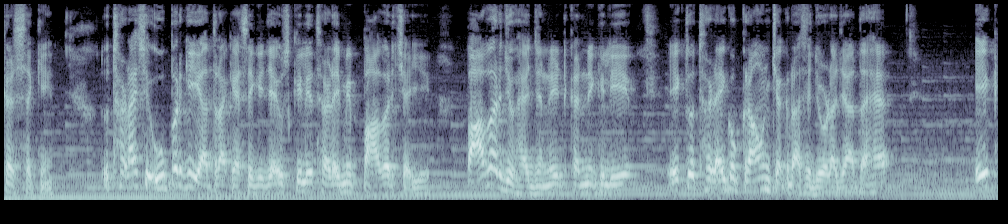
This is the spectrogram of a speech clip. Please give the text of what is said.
कर सकें। तो थर्ड आई से ऊपर की यात्रा कैसे की जाए, उसके लिए थर्ड आई में पावर चाहिए। पावर जो है जनरेट करने के लिए एक तो थर्ड आई को क्राउन चक्रा से जोड़ा जाता है। एक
